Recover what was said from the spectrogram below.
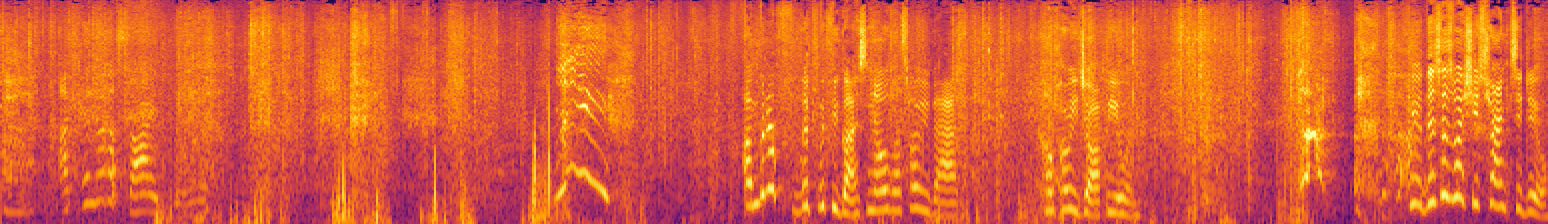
I can do the side thing. Whee! I'm gonna flip with you guys. No, that's probably bad. I'll probably drop you and. Here, this is what she's trying to do.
